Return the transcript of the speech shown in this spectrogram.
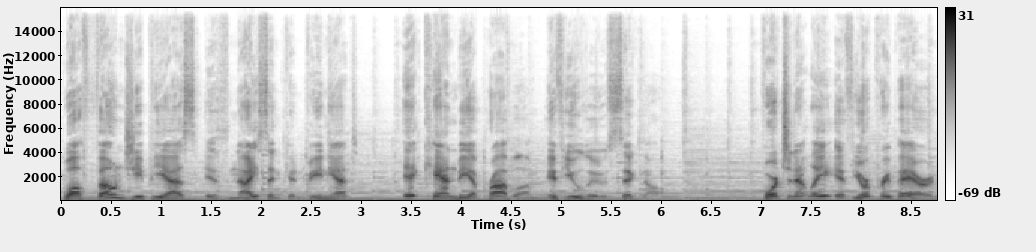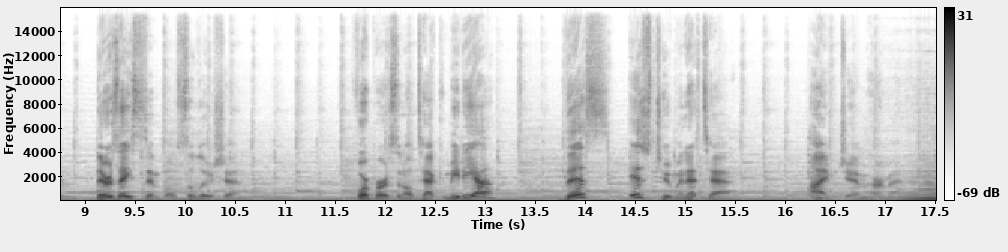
While phone GPS is nice and convenient, it can be a problem if you lose signal. Fortunately, if you're prepared, there's a simple solution. For Personal Tech Media, this is 2 Minute Tech. I'm Jim Herman.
